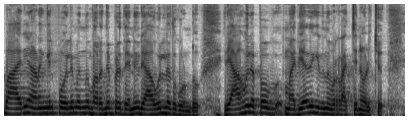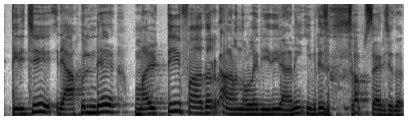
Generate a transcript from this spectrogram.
ഭാര്യ ആണെങ്കിൽ പോലും എന്ന് പറഞ്ഞപ്പോഴത്തേനും രാഹുലിനത് കൊണ്ടു. രാഹുൽ അപ്പോൾ മര്യാദയ്ക്ക് ഇരുന്ന് ഇവരുടെ അച്ഛനെ വിളിച്ചു. തിരിച്ച് രാഹുലിന്റെ മൾട്ടി ഫാദർ ആണെന്നുള്ള രീതിയിലാണ് ഇവർ സംസാരിച്ചത്.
